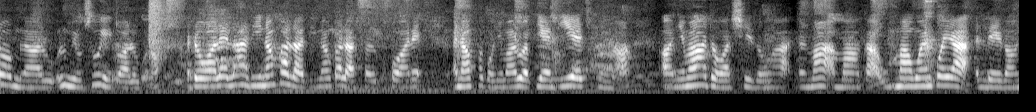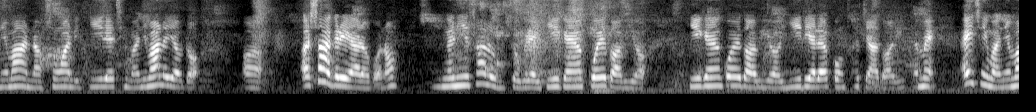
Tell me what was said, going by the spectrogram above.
တော့မလားလို့အဲ့လိုမျိုးစိုးရိမ်သွားလို့ပေါ့နော်အတော်ကလည်းလာဒီနောက်ကလာဒီနောက်ကလာဆိုခေါ်ရတဲ့အနောက်ဘက်ကညီမတို့ကပြန်ပြေးတဲ့အချိန်မှာအာညီမတော်ကရှေ့ဆုံးကညီမအမကဥမဝမ်းကွဲရအလေကောင်ညီမကနောက်ဆုံးကနေပြေးတဲ့အချိန်မှာညီမလည်းရောက်တော့အာအစကလေးရတော့ပေါ့နော်ငငင်းဆလို့ဆိုကြတဲ့ရေကန်ကွဲသွားပြီးတော့ရေကန်ကွဲသွားပြီးတော့ရေတွေလည်းအကုန်ထွက်ကျသွားပြီဒါပေမဲ့ အဲ့အချိန်မှာညီမ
